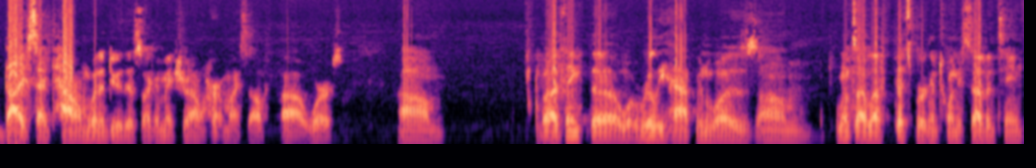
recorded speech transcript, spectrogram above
dissect how I'm going to do this so I can make sure I don't hurt myself uh, worse. Um, but I think the what really happened was um, once I left Pittsburgh in 2017,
